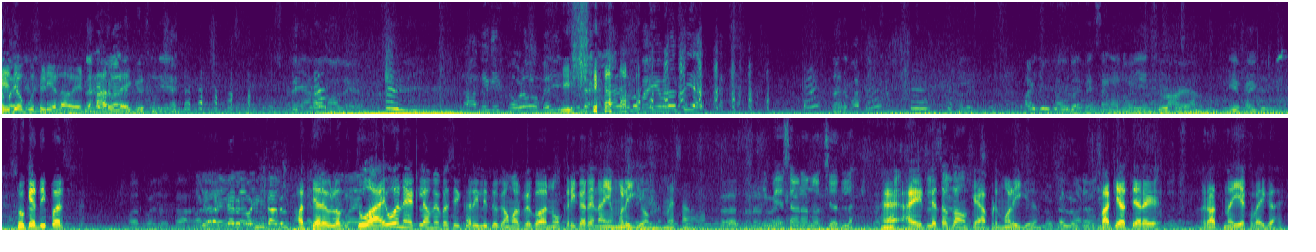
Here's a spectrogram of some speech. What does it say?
એ જો પૂછડી લાવે એટલે સારું લાગ્યું. આને કંઈક ખવડાવો ભાઈ યાર, ઓલો ભાઈ એવડો છે યાર તારે પાસે ફાયદો થાય ભાઈ મહેસાણાનો અહીંયા હા, યાર. છે એ ફાયદો શું કે દીપર્સ અત્યારે recording ચાલુ અત્યારે vlog- તું આવ્યો ને એટલે અમે પછી કરી લીધું કે અમારે ભેગો આ નોકરી કરે ને અહીંયા મળી ગયો અમને મહેસાણામાં. એ મહેસાણાનો છે અદલા હે હા એટલે તો કહું કે આપણે મળી ગયા. બાકી અત્યારે રાતના એક વાગ્યા છે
